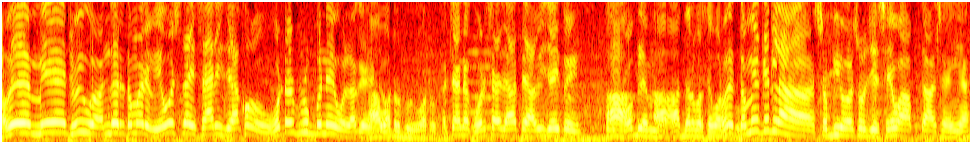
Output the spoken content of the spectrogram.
હવે મેં જોયું અંદર તમારી વ્યવસ્થા સારી છે. આખો વોટરપ્રૂફ બનાવ્યો લાગે હા વોટરપ્રૂફ વોટરપ્રૂફ અચાનક વરસાદ હાથે આવી જાય તો હા પ્રોબ્લેમ હા હા દર વર્ષે હવે તમે કેટલા સભ્યો હશો જે સેવા આપતા હશે અહીંયા?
